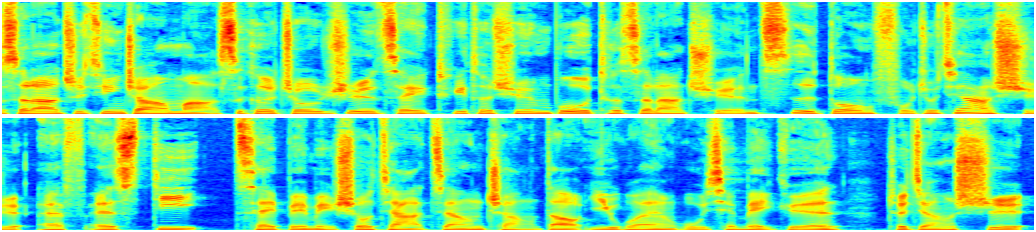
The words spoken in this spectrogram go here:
斯拉执行长马斯克周日在推特宣布，特斯拉全自动辅助驾驶 FSD 在北美售价将涨到一万五千美元，这将是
